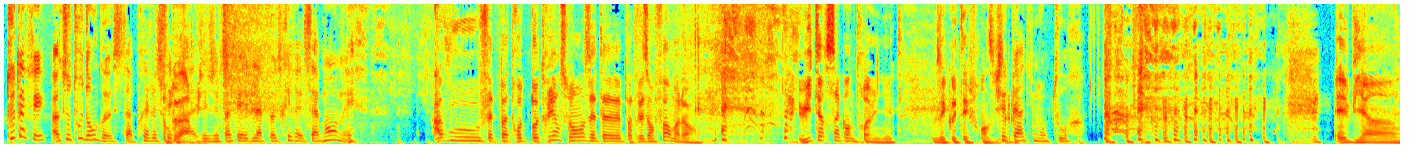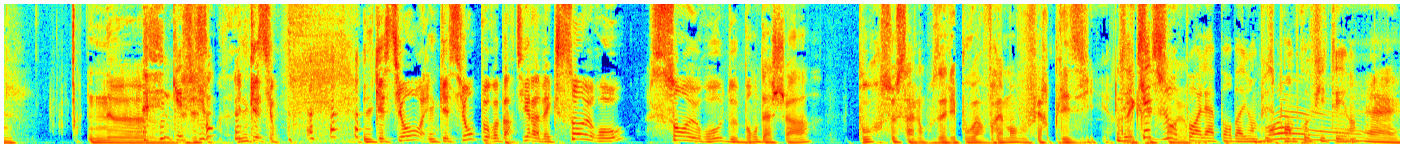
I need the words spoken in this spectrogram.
Tout à fait. Ah, surtout dans Ghost. Après, je sais pas. ah oui. J'ai pas fait de la poterie récemment, mais... Ah, vous faites pas trop de poterie en ce moment Vous êtes euh, pas très en forme alors? 8h53 minutes. Vous écoutez France J'ai perdu mon tour. Eh bien, ne- Une question Une question. Une question, une question pour repartir avec 100 euros, 100 euros de bon d'achat pour ce salon. Vous allez pouvoir vraiment vous faire plaisir. Vous avez avec ces 4 100 jours euros. pour aller à Port-Bail en plus, pour en profiter. hein.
